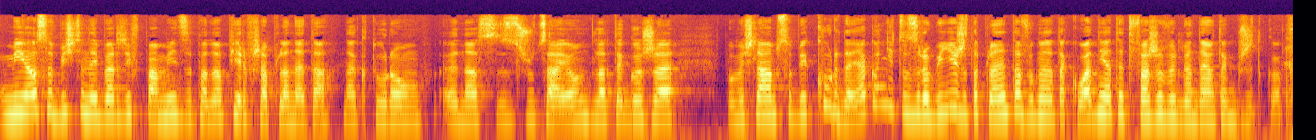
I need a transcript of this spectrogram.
Mi osobiście najbardziej w pamięć zapadła pierwsza planeta, na którą e, nas zrzucają, dlatego że pomyślałam sobie, kurde, jak oni to zrobili, że ta planeta wygląda tak ładnie, a te twarze wyglądają tak brzydko.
